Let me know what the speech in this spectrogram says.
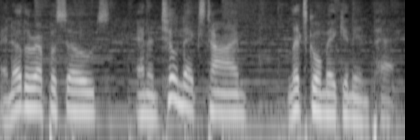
and other episodes. And until next time, let's go make an impact.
